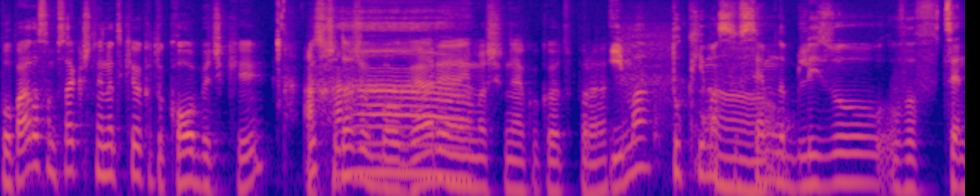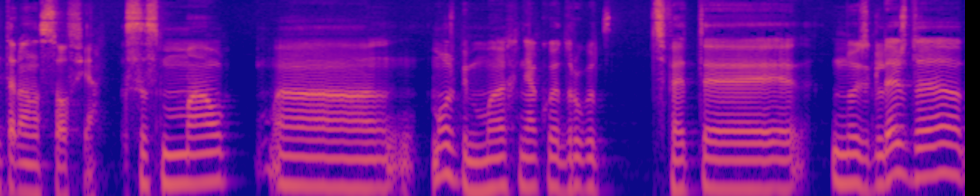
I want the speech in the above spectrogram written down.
попадал съм сякаш на такива като колбички. Мисля, че даже в България имаше някой, който прави. Има. Тук има съвсем наблизо в центъра на София. С малко... може би мъх, някое друго цвете, но изглежда,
